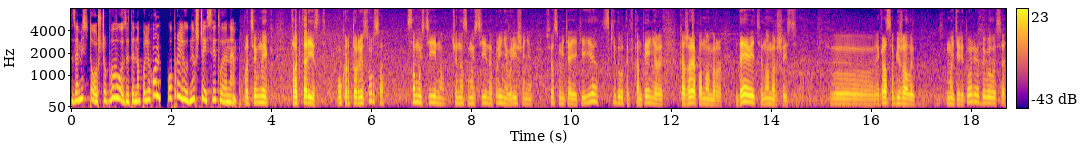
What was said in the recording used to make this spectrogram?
замість того, щоб вивозити на полігон, оприлюднив ще й світлини. Працівник тракторист Укрторресурсу самостійно чи не самостійно прийняв рішення все сміття, яке є, скидувати в контейнери кажрепа номер 9 і номер 6. Е, Якраз об'їжджали ми територію, дивилися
